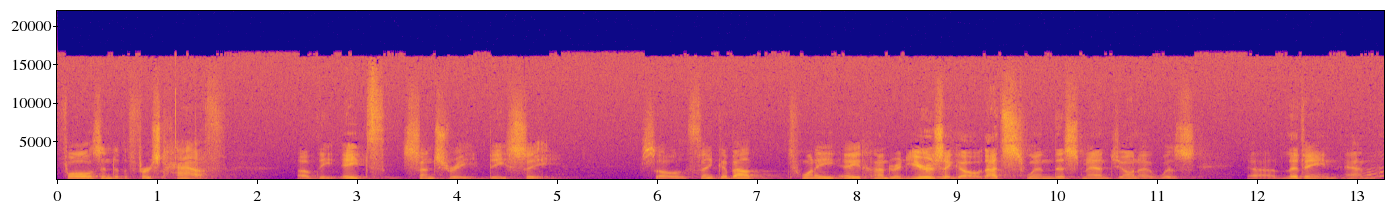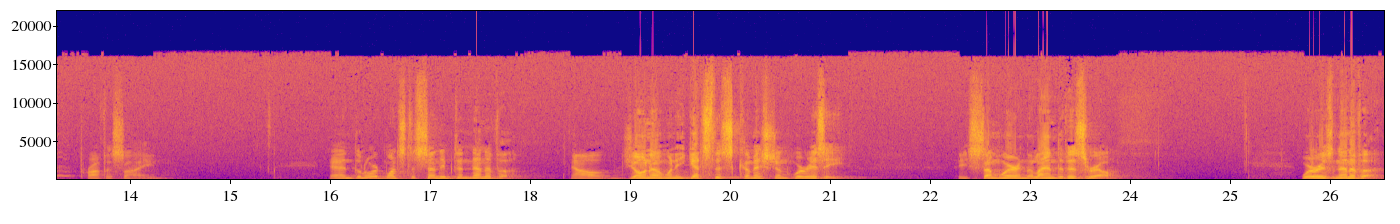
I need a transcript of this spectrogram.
falls into the first half of the 8th century BC. So think about 2,800 years ago. That's when this man Jonah was uh, living and prophesying. And the Lord wants to send him to Nineveh. Now, Jonah, when he gets this commission, where is he? He's somewhere in the land of Israel. Where is Nineveh?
